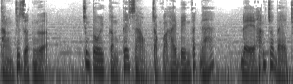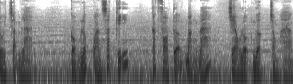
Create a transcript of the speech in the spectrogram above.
thẳng chiếc ruột ngựa. Chúng tôi cầm cây sào chọc vào hai bên vách đá để hãm cho bè trôi chậm lại. Cùng lúc quan sát kỹ các pho tượng bằng đá treo lộn ngược trong hang.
